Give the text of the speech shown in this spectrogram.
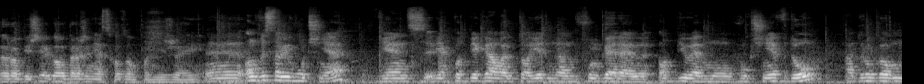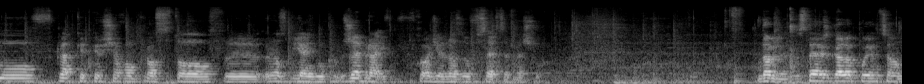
e, robisz. Jego obrażenia schodzą poniżej. E, on wystawił włócznie, więc jak podbiegałem, to jednym fulgerem odbiłem mu włócznie w dół, a drugą mu w klatkę piersiową prosto w, rozbijając mu żebra i wchodzi od razu w serce weszło. Dobrze, dostajesz galopującą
